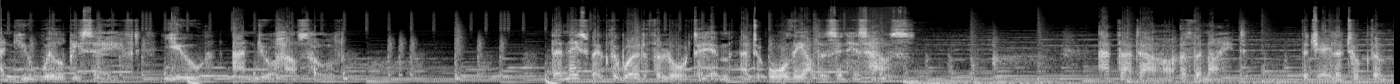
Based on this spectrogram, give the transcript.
and you will be saved, you and your household. Then they spoke the word of the Lord to him and to all the others in his house. At that hour of the night, the jailer took them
